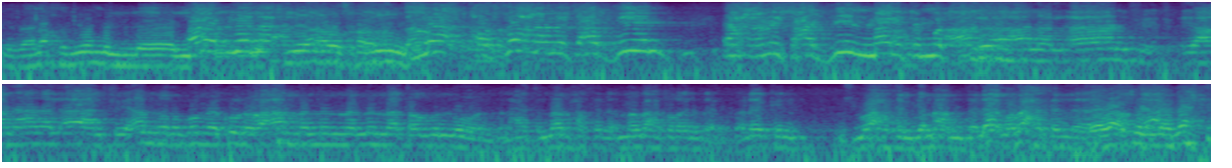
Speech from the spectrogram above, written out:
يبقى ناخد يوم ال قبل ما الاثنين أو الخميس. لا أصل إحنا مش عارفين إحنا مش عارفين ملك الموت أنا أنا الآن في يعني أنا الآن في أمن ربما يكون أعم مما مما تظنون من حيث المبحث المباحث وغير ذلك ولكن مش مباحث الجماعة من ده لا مباحث ال وقت المباحث.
